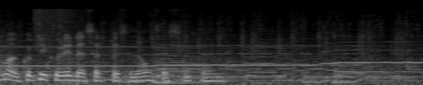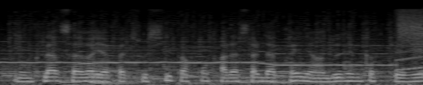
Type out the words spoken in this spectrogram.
C'est tellement un copier-coller de la salle précédente, ça quand même. Donc là, ça va, il a pas de souci. Par contre, à la salle d'après, il y a un deuxième coffre PV.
